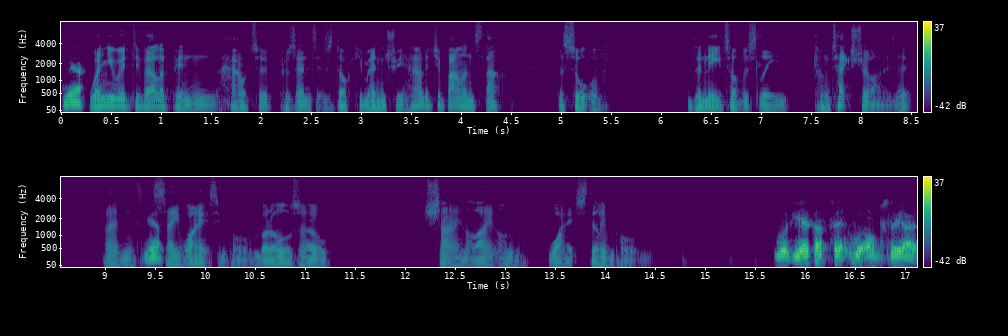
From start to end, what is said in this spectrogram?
Yeah. when you were developing how to present it as a documentary, how did you balance that the sort of the need to obviously contextualize it and Yep. say why it's important, but also shine a light on why it's still important. Well, yeah, that's it. Well, obviously, uh,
